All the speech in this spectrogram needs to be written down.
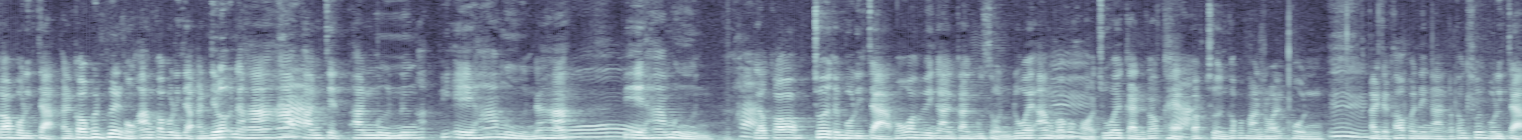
ก็บริจาคกันก็เพื่อนๆของอ้ำก็บริจาคกันเยอะนะฮะห้าค่ะพันเจ็ดพันหมื่นหนึ่งพี่เอห้าหมื่นนะฮะ โอ้ พี่เอห้าหมื่นค่ะ แล้วก็ช่วยกันบริจาคเพราะว่ามันเป็นงานการกุศลด้วยอ้ำเขาก็อืมขอช่วยกันก็แขกค่ะรับเชิญก็ประมาณร้อยคนอืมใครจะเข้าไปในงานก็ต้องช่วยบริจาค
